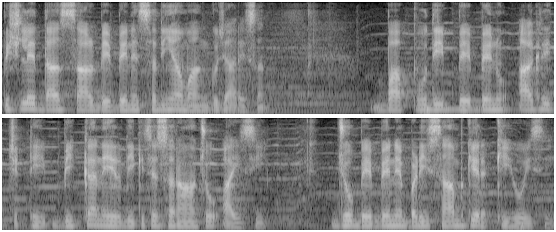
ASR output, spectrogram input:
ਪਿਛਲੇ 10 ਸਾਲ ਬੇਬੇ ਨੇ ਸਦੀਆਂ ਵਾਂਗ ਗੁਜ਼ਾਰੇ ਸਨ। ਬਾਪੂ ਦੀ ਬੇਬੇ ਨੂੰ ਆਖਰੀ ਚਿੱਠੀ ਬੀਕਾਨੇਰ ਦੀ ਕਿਸੇ ਸਰਾਂ ਚੋਂ ਆਈ ਸੀ, ਜੋ ਬੇਬੇ ਨੇ ਬੜੀ ਸਾਂਭ ਕੇ ਰੱਖੀ ਹੋਈ ਸੀ।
